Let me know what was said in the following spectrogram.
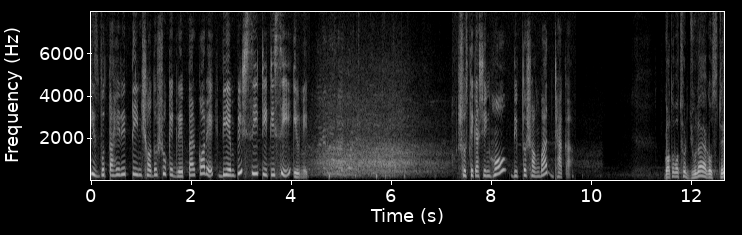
হিজবুত তাহিরির তিন সদস্যকে গ্রেপ্তার করে ডিএমপির সিটিটিসি ইউনিট। স্বস্তিকা সিংহ, দীপ্ত সংবাদ, ঢাকা। গত বছর জুলাই আগস্টে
